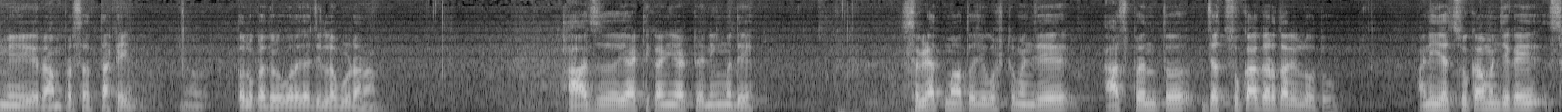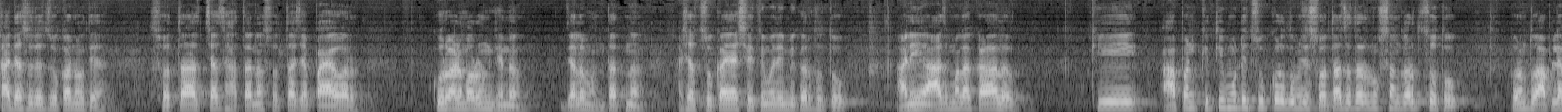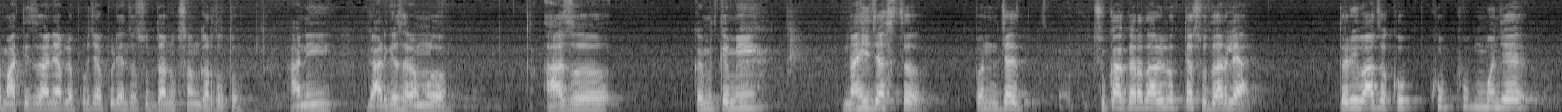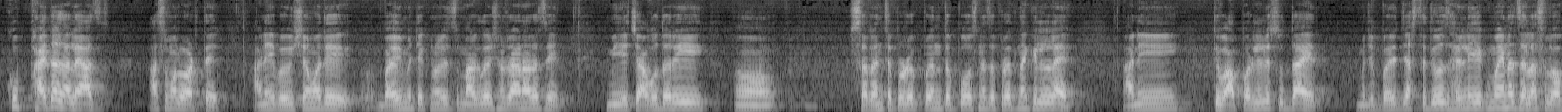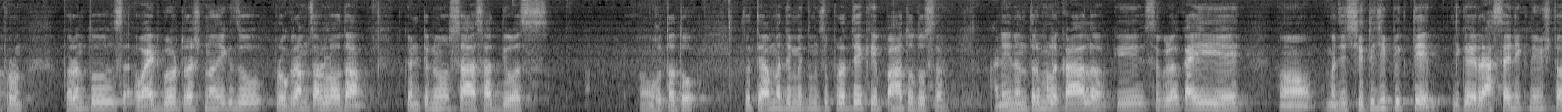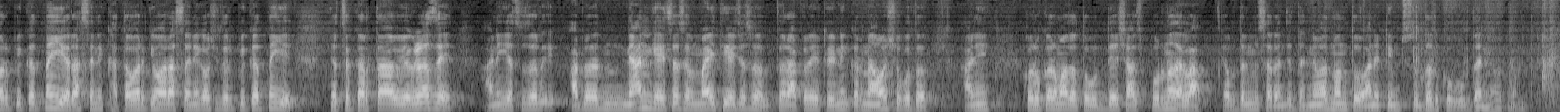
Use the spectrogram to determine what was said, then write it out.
मी रामप्रसाद ताठे तालुका देऊळवराजा जिल्हा बुलढाणा. आज या ठिकाणी या ट्रेनिंगमध्ये सगळ्यात महत्त्वाची गोष्ट म्हणजे आजपर्यंत ज्या चुका करत आलेलो होतो आणि या चुका म्हणजे काही साध्यासुध्या चुका नव्हत्या. स्वतःच्याच हातानं स्वतःच्या पायावर कुऱ्हाड मारून घेणं ज्याला म्हणतात ना अशा चुका या शेतीमध्ये मी करत होतो. आणि आज मला कळालं की आपण किती मोठी चूक करतो म्हणजे स्वतःचं तर नुकसान करतच होतो परंतु आपल्या मातीचं आणि आपल्या पुढच्या पिढ्यांचंसुद्धा नुकसान करत होतो. आणि गाडगे सरामुळं आज कमीत कमी नाही जास्त पण ज्या चुका करत आलेलो त्या सुधारल्या तरी आज खूप खूप खूप म्हणजे खूप फायदा झाला आहे आज असं मला वाटतं आहे आणि भविष्यामध्ये बायोमी टेक्नॉलॉजीचं मार्गदर्शन राहणारच आहे. मी याच्या अगोदरही सरांच्या प्रोडक्टपर्यंत पोहोचण्याचा प्रयत्न केलेला आहे. आणि ते वापरलेले सुद्धा आहेत. म्हणजे बरेच जास्त दिवस झाले नाही एक महिना झाला असेल वापरून. परंतु स व्हाईट गोल्ड ट्रस्टनं एक जो प्रोग्राम चालला होता कंटिन्यू सहा सात दिवस होता तो. तर त्यामध्ये मी तुमचं प्रत्येक हे पाहत होतो सर. आणि नंतर मला कळालं की सगळं काही हे म्हणजे शेती जी पिकते ही काही रासायनिक निविष्ठावर पिकत नाही आहे रासायनिक खतावर किंवा रासायनिक औषधावर पिकत नाही आहे याचं करता वेगळाच आहे. आणि याचं जर आपल्याला ज्ञान घ्यायचं असेल माहिती घ्यायची असेल तर आपल्याला हे ट्रेनिंग करणं आवश्यक होतं. आणि खरोखर माझा तो उद्देश आज पूर्ण झाला. त्याबद्दल मी सरांचे धन्यवाद मानतो आणि टीमचे सुद्धा खूप खूप धन्यवाद मानतो.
